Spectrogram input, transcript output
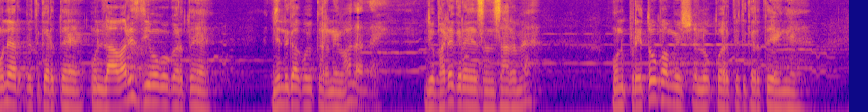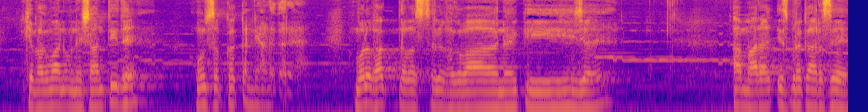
उन्हें अर्पित करते हैं, उन लावारिस जीवों को करते हैं, जिनका कोई करने वाला नहीं। जो भटक रहे हैं संसार में, उन प्रेतों को हमेशा लोग को अर्पित करते हैं कि भगवान उन्हें शांति दे, उन सबका कल्याण करे। बोलो, भक्त वत्सल भगवान की जय। अब महाराज, इस प्रकार से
